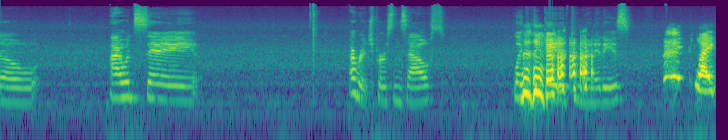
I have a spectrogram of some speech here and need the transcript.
So, I would say a rich person's house. Like the gated communities. like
